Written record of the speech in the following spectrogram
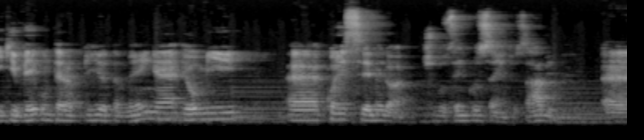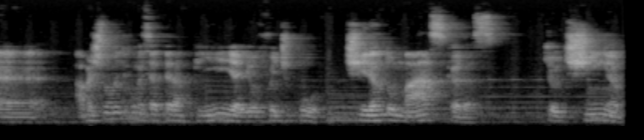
e que veio com terapia também é eu me é, conhecer melhor, tipo, 100%, sabe? É, a partir do momento que eu comecei a terapia e eu fui, tipo, tirando máscaras que eu tinha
